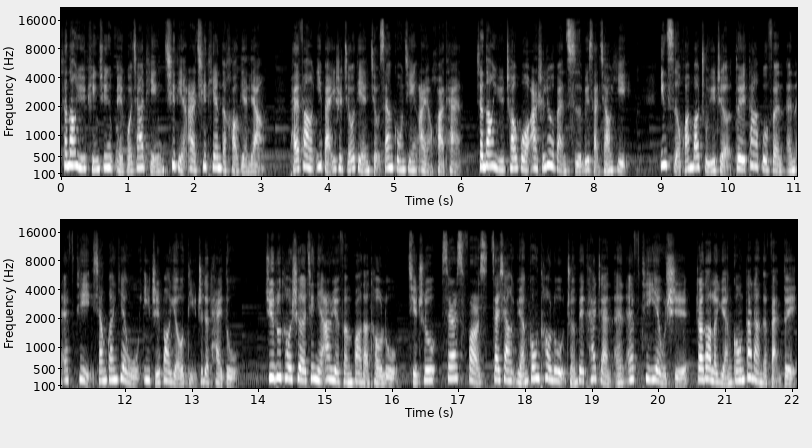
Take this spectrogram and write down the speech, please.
相当于平均美国家庭七点二七天的耗电量，排放一百一十九点九三公斤二氧化碳，相当于超过二十六万次 Visa 交易。因此，环保主义者对大部分 NFT 相关业务一直抱有抵制的态度。据路透社今年二月份报道透露，起初 Salesforce 在向员工透露准备开展 NFT 业务时，遭到了员工大量的反对。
